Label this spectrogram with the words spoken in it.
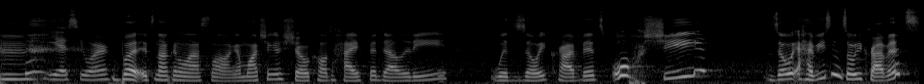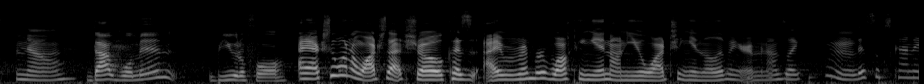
Mm, yes, you are. but it's not gonna last long. I'm watching a show called High Fidelity with Zoe Kravitz. Oh, she, Zoe. Have you seen Zoe Kravitz? No, That woman, beautiful. I actually want to watch that show because I remember walking in on you watching in the living room, and I was like, hmm, this looks kind of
